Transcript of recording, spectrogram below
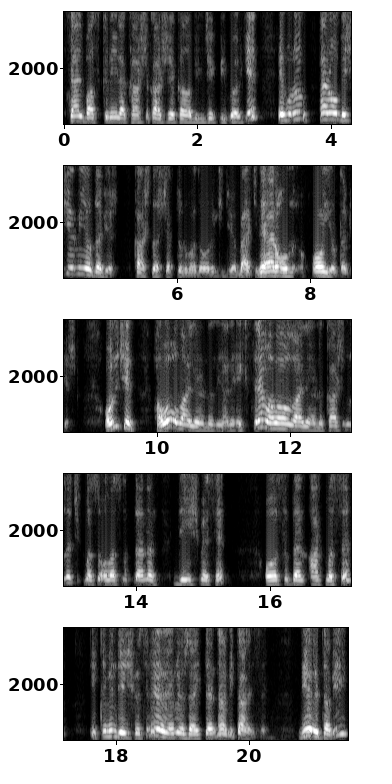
sel baskınıyla karşı karşıya kalabilecek bir bölge. E bunun her 15-20 yılda bir karşılaşacak duruma doğru gidiyor. Belki de her 10, 10 yılda bir. Onun için hava olaylarının yani ekstrem hava olaylarının karşımıza çıkması olasılıklarının değişmesi, olasılıkların artması iklimin değişmesinin en önemli özelliklerinden bir tanesi. Diğeri tabii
